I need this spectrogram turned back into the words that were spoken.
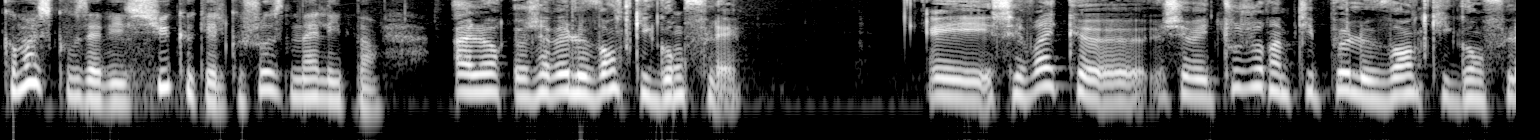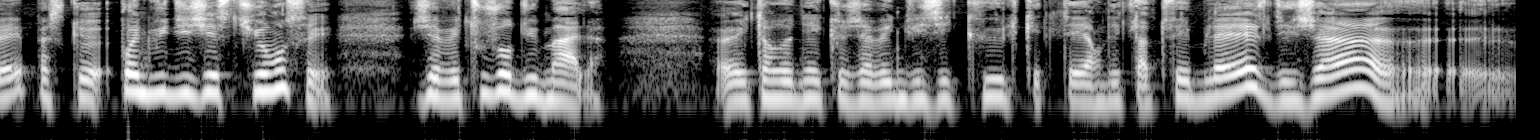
Comment est-ce que vous avez su que quelque chose n'allait pas? Alors j'avais le ventre qui gonflait. Et c'est vrai que j'avais toujours un petit peu le ventre qui gonflait parce que, point de vue digestion, c'est, j'avais toujours du mal. Euh, étant donné que j'avais une vésicule qui était en état de faiblesse déjà, euh,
